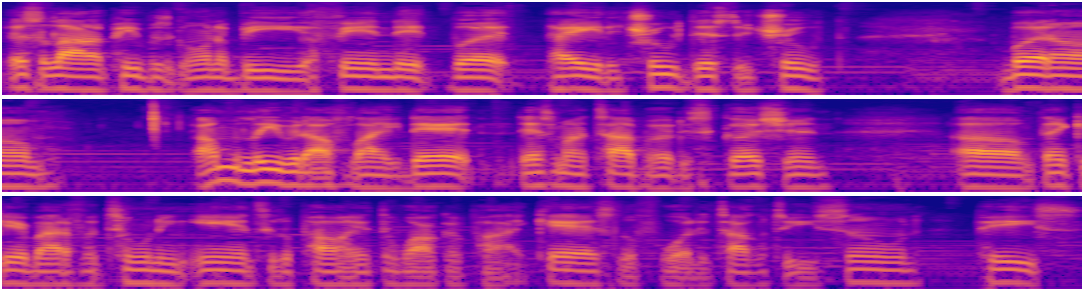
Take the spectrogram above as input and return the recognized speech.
there's a lot of people's going to be offended, but hey, the truth is the truth. But um, I'm gonna leave it off like that. That's my topic of discussion. Um, thank everybody for tuning in to the Paul Anthony Walker podcast. Look forward to talking to you soon. Peace.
